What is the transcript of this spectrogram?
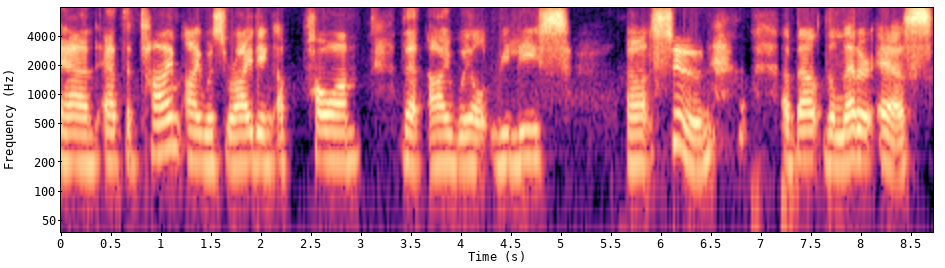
And at the time, I was writing a poem that I will release uh, soon about the letter S.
